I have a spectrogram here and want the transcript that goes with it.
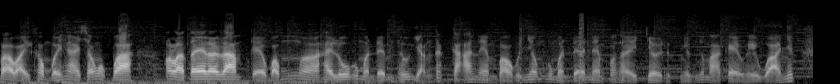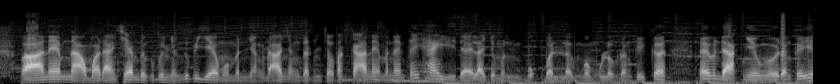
0937072613 hoặc là Telegram kèo bóng ờ, hai lúa của mình để mình hướng dẫn tất cả anh em vào cái nhóm của mình để anh em có thể chơi được những cái mã kèo hiệu quả nhất. Và anh em nào mà đang xem được những cái video mà mình nhận đã nhận định cho tất cả anh em anh em thấy hay thì để lại cho mình một bình luận và một lượt đăng ký kênh. Để mình đạt nhiều người đăng ký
